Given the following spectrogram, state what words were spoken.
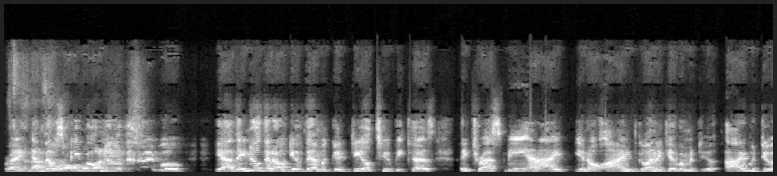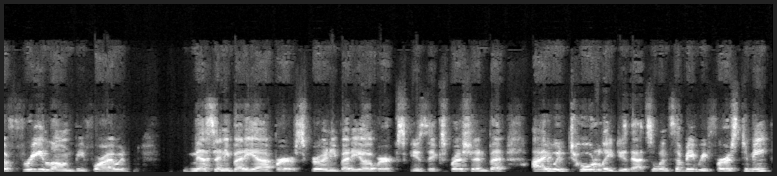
Right. And, and those people know is. that I will, yeah, they know that I'll give them a good deal too because they trust me and I, you know, I'm going to give them a deal. I would do a free loan before I would mess anybody up or screw anybody over, excuse the expression, but I would totally do that. So when somebody refers to me,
